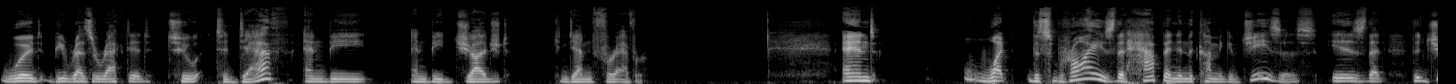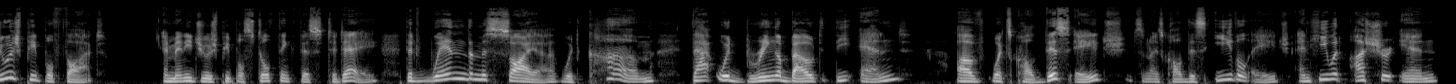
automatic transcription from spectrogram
would be resurrected to, to death and be, and be judged, condemned forever. And what the surprise that happened in the coming of Jesus is that the Jewish people thought, and many Jewish people still think this today, that when the Messiah would come, that would bring about the end of what's called this age. It's sometimes called this evil age, and he would usher in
